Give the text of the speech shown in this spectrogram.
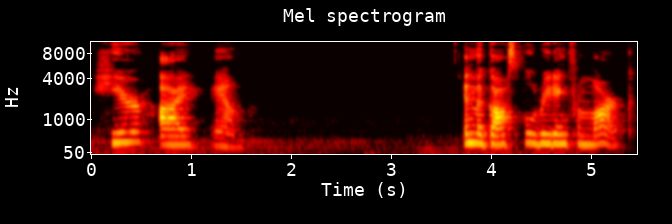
Here I am. In the gospel reading from Mark,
